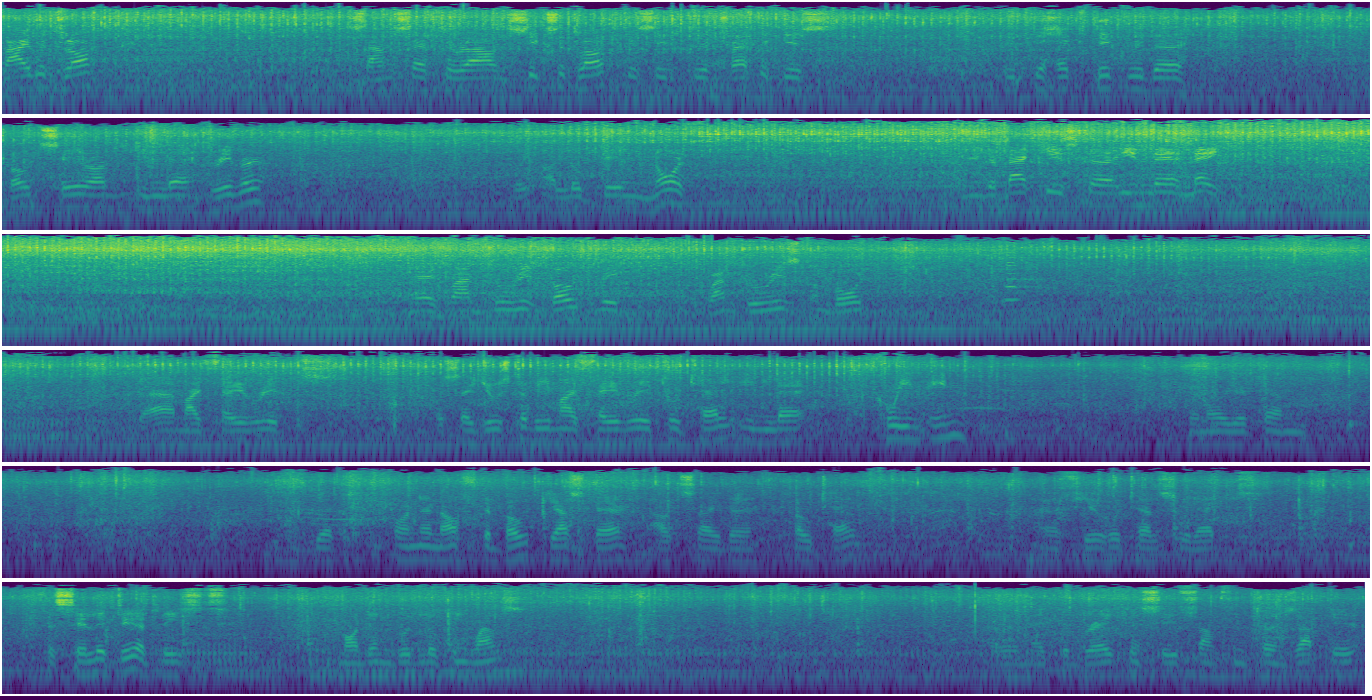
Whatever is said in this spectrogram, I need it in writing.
5 o'clock. Sunset around 6 o'clock. It seems the traffic is pretty hectic with the boats here on Inle River. We are looking north. And in the back is the Inle Lake. There's one tourist boat with one tourist on board. Yeah, my favorite, as they used to be my favorite hotel in Le Queen Inn. You know, you can get on and off the boat just there outside the hotel. A few hotels with that facility, at least modern, good-looking ones. I will make a break and see if something turns up here.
